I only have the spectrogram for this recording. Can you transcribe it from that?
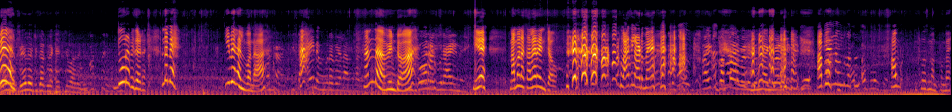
ಬೇರೆ ದೂರ ಬಿದ್ದಾಡ್ರೆ ಅಂದಮೆ ಈ ಬೇಲೆ ಅಲ್ವನ ಅಂದ ಮಿಂಟು ಏ ನಮ್ಮನ ಕಲರ್ ಎಂಚಾವು ಬಾಗಿಲಾಡ್ಮೆ ಅಪ್ಪ ಕ್ಲೋಸ್ ಮಾಡ್ಕೊಂಡೆ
